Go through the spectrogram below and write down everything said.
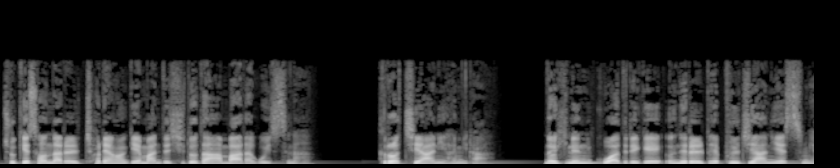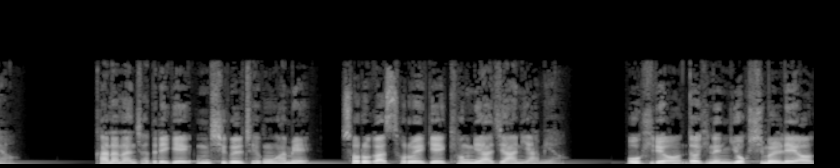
주께서 나를 처량하게 만드시도다 말하고 있으나 그렇지 아니함이라. 너희는 고아들에게 은혜를 베풀지 아니했으며 가난한 자들에게 음식을 제공함에 서로가 서로에게 격려하지 아니하며 오히려 너희는 욕심을 내어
